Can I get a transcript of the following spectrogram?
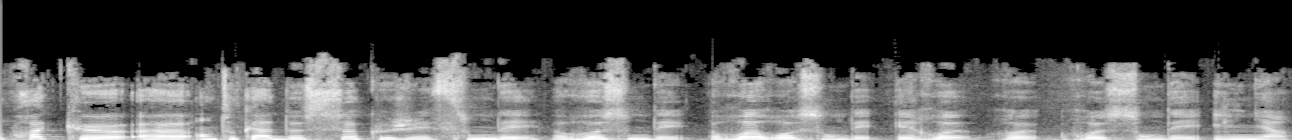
crois que, en tout cas, de ceux que j'ai sondés, ressondés, re-ressondés et re-re-ressondés, il n'y a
